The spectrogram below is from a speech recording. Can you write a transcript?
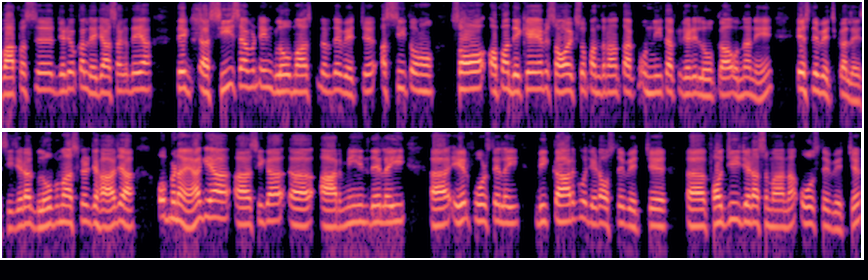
ਵਾਪਸ ਜਿਹੜੇ ਉਹ ਘੱਲੇ ਜਾ ਸਕਦੇ ਆ ਤੇ C17 ਗਲੋਬ ਮਾਸਟਰ ਦੇ ਵਿੱਚ 80 ਤੋਂ 100 ਆਪਾਂ ਦੇਖਿਆ ਹੈ ਵੀ 100 115 ਤੱਕ 19 ਤੱਕ ਜਿਹੜੇ ਲੋਕ ਆ, ਉਹਨਾਂ ਨੇ ਇਸ ਦੇ ਵਿੱਚ ਘੱਲੇ ਸੀ। ਜਿਹੜਾ ਗਲੋਬ ਮਾਸਟਰ ਜਹਾਜ਼ ਆ, ਉਹ ਬਣਾਇਆ ਗਿਆ ਸੀਗਾ ਆਰਮੀ ਦੇ ਲਈ 에ਅਰ ਫੋਰਸ ਦੇ ਲਈ। ਵੀ ਕਾਰਗੋ ਜਿਹੜਾ ਉਸ ਦੇ ਵਿੱਚ ਫੌਜੀ ਜਿਹੜਾ ਸਮਾਨ ਆ, ਉਸ ਦੇ ਵਿੱਚ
